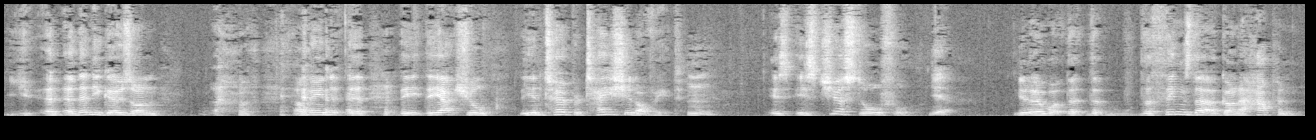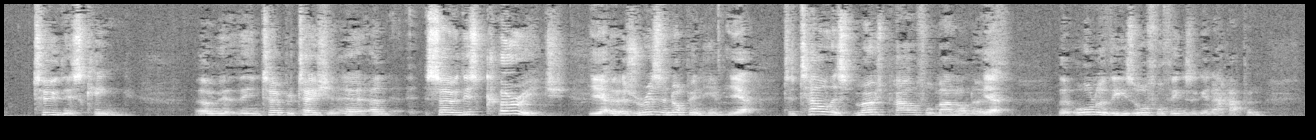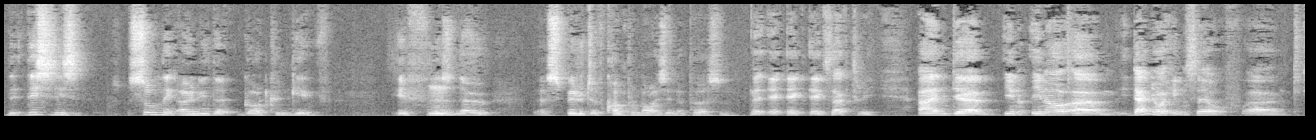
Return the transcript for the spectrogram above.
you and, and then he goes on. I mean, the, the the actual the interpretation of it Mm. is is just awful. Yeah. You know what the the the things that are going to happen to this king, the interpretation, uh, and so this courage Yeah. that has risen up in him Yeah. to tell this most powerful man on earth Yeah. that all of these awful things are going to happen. Th- This is something only that God can give. If there's Mm. no uh, spirit of compromise in a person. Exactly, and um, you know, you know, um, Daniel himself,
